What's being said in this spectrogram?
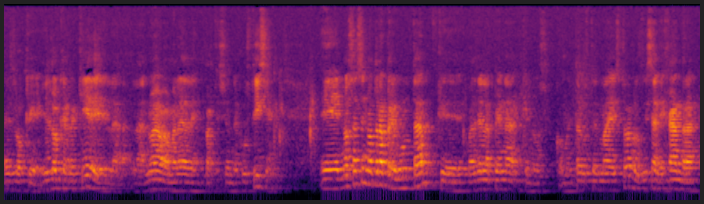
Es, lo que, es lo que requiere la, la nueva manera de impartición de justicia. Eh, nos hacen otra pregunta que vale la pena que nos comentara usted, maestro. Nos dice Alejandra,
